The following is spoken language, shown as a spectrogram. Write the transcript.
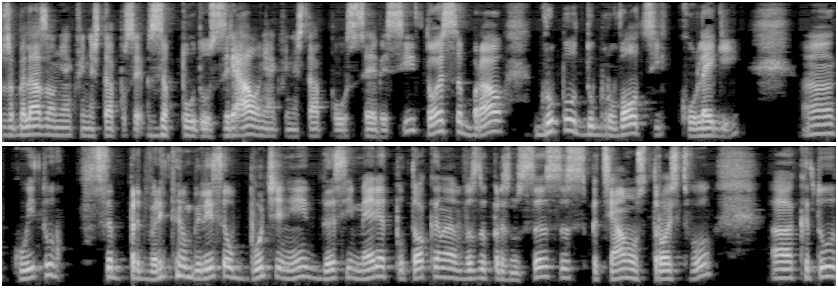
забелязал някакви неща по себе, заподозрял някакви неща по себе си, той е събрал група от доброволци, колеги, а, които са предварително били са обучени да си мерят потока на въздух през носа с специално устройство, а, като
